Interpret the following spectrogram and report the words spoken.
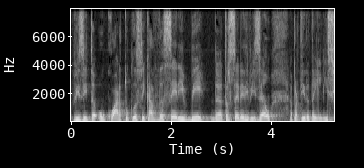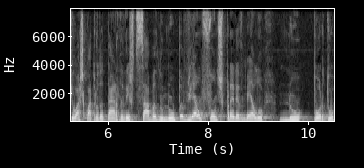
visita o quarto classificado da Série B da terceira divisão. A partida tem início às quatro da tarde deste sábado no pavilhão Fontes Pereira de Melo, no Porto.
